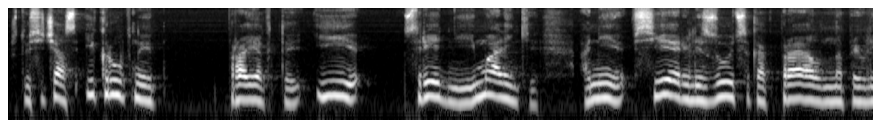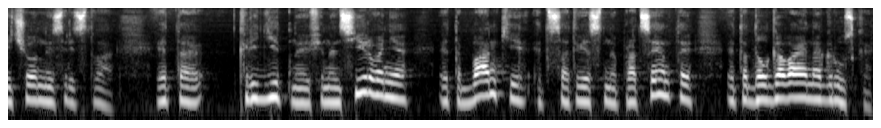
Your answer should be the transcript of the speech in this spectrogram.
что сейчас и крупные проекты, и средние, и маленькие, они все реализуются, как правило, на привлеченные средства. Это кредитное финансирование – это банки, это, соответственно, проценты, это долговая нагрузка.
